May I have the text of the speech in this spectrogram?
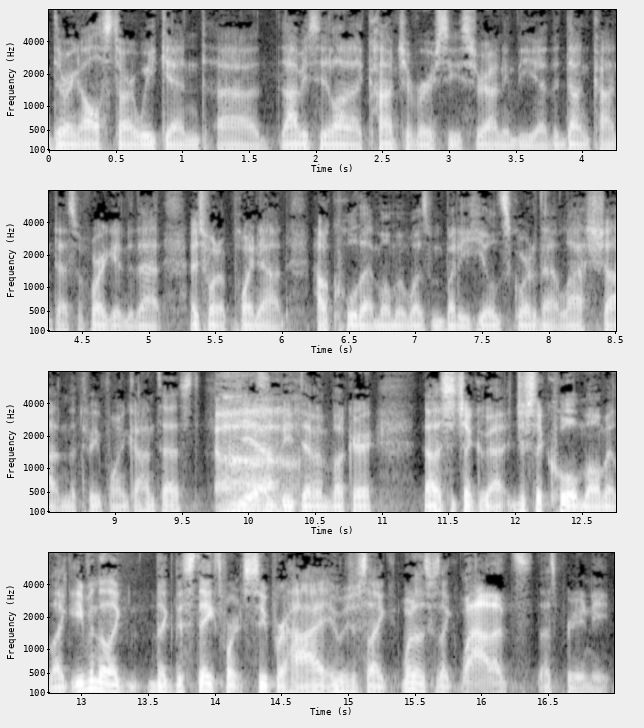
during All Star Weekend. Uh, obviously, a lot of controversy surrounding the uh, the dunk contest. Before I get into that, I just want to point out how cool that moment was when Buddy Hield scored that last shot in the three point contest. Yeah. to beat Devin Booker. That was such a just a cool moment. Like even though like like the stakes weren't super high, it was just like one of those was like wow, that's that's pretty neat.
